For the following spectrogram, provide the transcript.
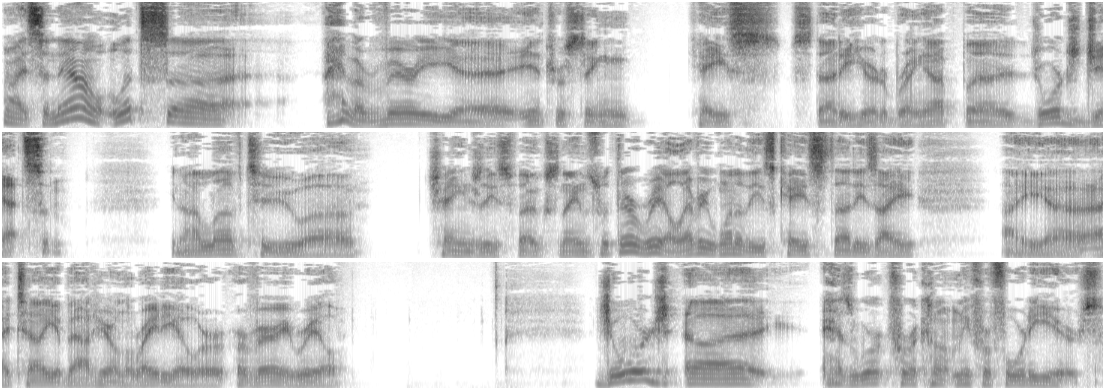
All right, so now let's. Uh, I have a very uh, interesting case study here to bring up. Uh, George Jetson. You know, I love to uh, change these folks' names, but they're real. Every one of these case studies I I, uh, I tell you about here on the radio are, are very real. George uh, has worked for a company for 40 years.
